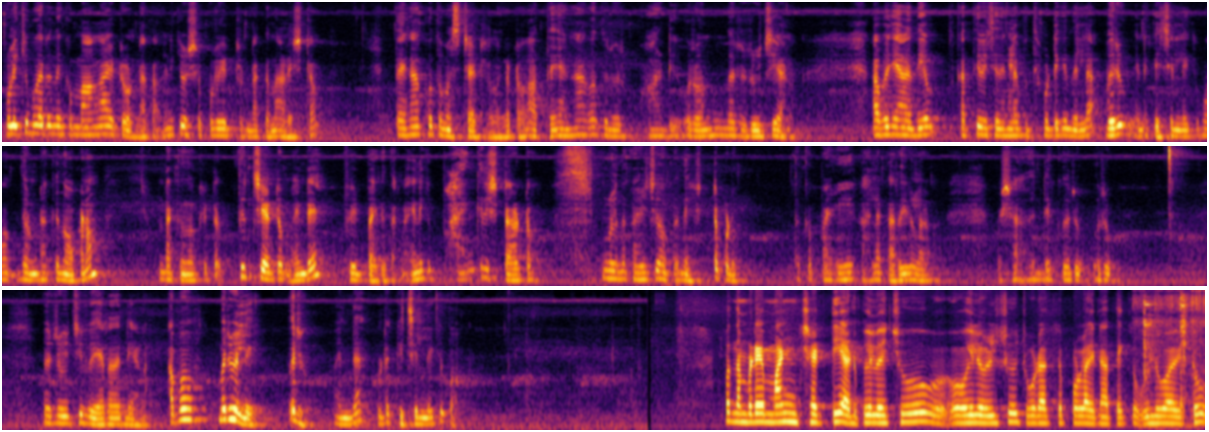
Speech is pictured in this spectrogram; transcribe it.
പുളിക്ക് പകരം നിങ്ങൾക്ക് മാങ്ങ ഇട്ട് ഉണ്ടാക്കാം. എനിക്ക് പക്ഷേ പുളി ഇട്ട് ഉണ്ടാക്കുന്നതാണ് ഇഷ്ടം. തേങ്ങാക്കൊത്ത് മസ്റ്റായിട്ടുള്ളത് കേട്ടോ. ആ തേങ്ങാക്കൊത്തിനൊരു പാടി ഒരു ഒന്നര രുചിയാണ്. അപ്പോൾ ഞാൻ ആദ്യം കത്തി വെച്ച് നിങ്ങളെ ബുദ്ധിമുട്ടിക്കുന്നില്ല. വരും എന്റെ കിച്ചണിലേക്ക് പോകാം ഇത് ഉണ്ടാക്കി നോക്കണം. ഉണ്ടാക്കി നോക്കിയിട്ട് തീർച്ചയായിട്ടും എന്റെ ഫീഡ്ബാക്ക് തരണം എനിക്ക് ഭയങ്കര ഇഷ്ടമാണ് കേട്ടോ. നിങ്ങളിന്ന് കഴിച്ച് നോക്കുന്നത് ഇഷ്ടപ്പെടും. ഇതൊക്കെ പഴയ കാല കറികളാണ്. പക്ഷെ അതിന്റെയൊക്കെ ഒരു ഒരു ഒരു രുചി വേറെ തന്നെയാണ്. അപ്പോൾ വരുമല്ലേ വരൂ. എന്റെ ഇവിടെ കിച്ചണിലേക്ക് പോകാം അപ്പോൾ നമ്മുടെ മൺചട്ടി അടുപ്പിൽ വെച്ചു ഓയിൽ ഒഴിച്ചു ചൂടാക്കിയപ്പോൾ അതിനകത്തേക്ക് ഉലുവ ഇട്ടു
